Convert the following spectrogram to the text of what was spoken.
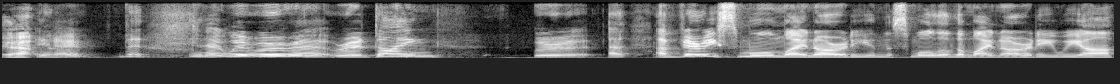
Yeah, You know, but you know, we're we're a, we're a dying. We're a, a very small minority, and the smaller the minority we are,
